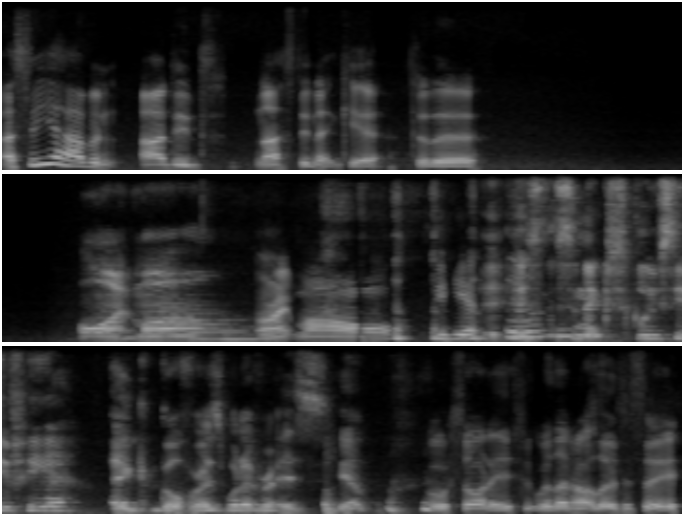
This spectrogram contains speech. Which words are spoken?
I see you haven't added Nasty Nick yet to the. Alright, ma. Alright, Mom. You Is this an exclusive here? Hey, go for it, whatever it is. Yep. oh, sorry. Was I not allowed to say?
